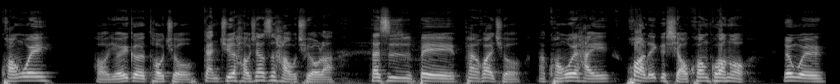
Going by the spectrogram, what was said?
狂威，好有一个投球感觉好像是好球啦，但是被判坏球。那狂威还画了一个小框框哦，认为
